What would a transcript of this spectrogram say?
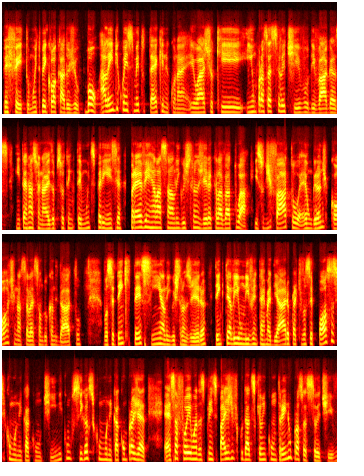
Perfeito, muito bem colocado, Gil. Bom, além de conhecimento técnico, né, eu acho que em um processo seletivo de vagas internacionais, a pessoa tem que ter muita experiência prévia em relação à língua estrangeira que ela vai atuar. Isso, de fato, é um grande corte na seleção do candidato. Você tem que ter, sim, a língua estrangeira, tem que ter ali um nível intermediário para que você possa se comunicar com o time e consiga se comunicar com o projeto. Essa foi uma das principais dificuldades que eu encontrei no processo seletivo,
